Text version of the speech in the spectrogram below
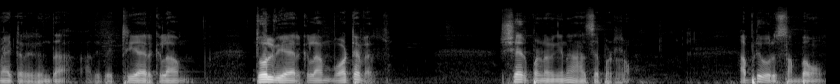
மேட்டர் இருந்தால் அது வெற்றியாக இருக்கலாம் தோல்வியாக இருக்கலாம் வாட் எவர் ஷேர் பண்ணுவீங்கன்னு ஆசைப்படுறோம். அப்படி ஒரு சம்பவம்.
